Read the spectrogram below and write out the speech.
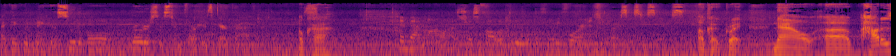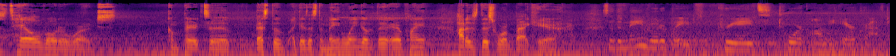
I think would make a suitable rotor system for his aircraft. Okay. And that model has just followed through with the 44 and the R66. Okay, great. Now, uh, how does tail rotor works compared to that's the I guess that's the main wing of the airplane. How does this work back here? So the main rotor blade creates torque on the aircraft.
